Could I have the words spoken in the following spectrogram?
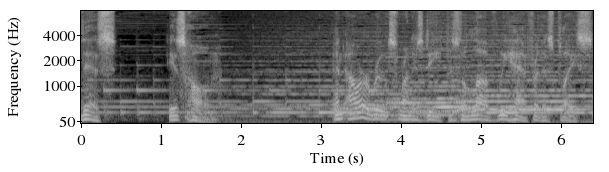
This is home. And our roots run as deep as the love we have for this place.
